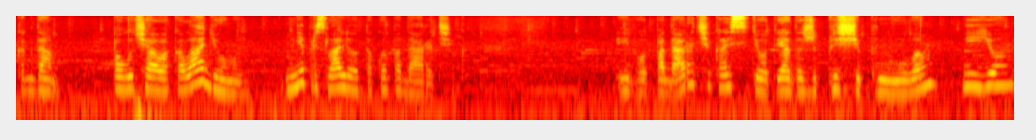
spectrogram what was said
Когда получала калладиумы, мне прислали вот такой подарочек. И вот подарочек растет. Я даже прищипнула ее,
